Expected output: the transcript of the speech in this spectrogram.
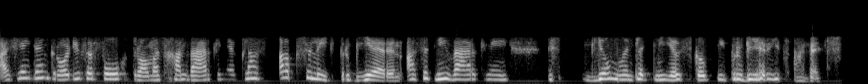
as jy dink radiovervolgdramas gaan werk in jou klas, absoluut probeer en as dit nie werk nie, is heel moontlik nie jou skuld nie, probeer iets anders.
